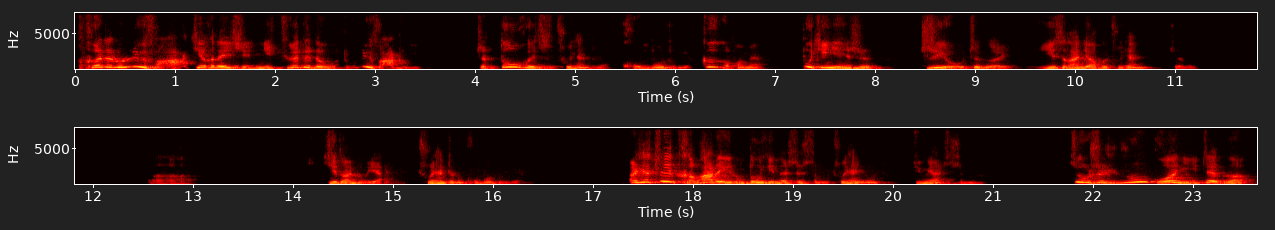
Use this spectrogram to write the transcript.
和这种律法结合在一起，你绝对的律法主义，这都会是出现这种恐怖主义，各个方面，不仅仅是只有这个伊斯兰教会出现这种，呃，极端主义啊，出现这种恐怖主义，而且最可怕的一种东西呢是什么？出现一种局面是什么？就是如果你这个，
